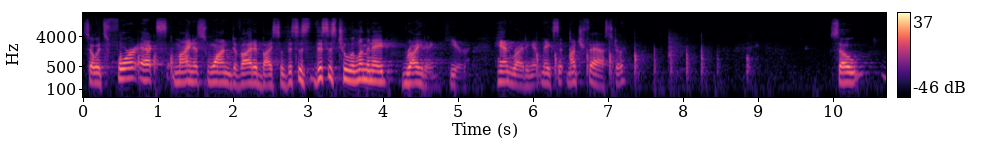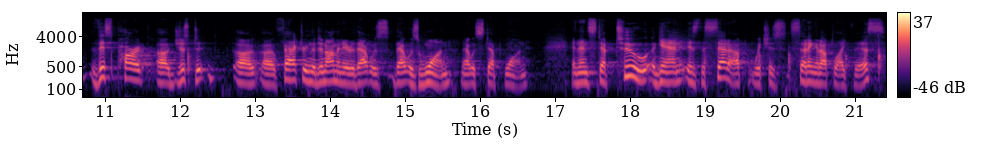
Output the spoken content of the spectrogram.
So it's 4x minus 1 divided by, so this is, this is to eliminate writing here, handwriting. It makes it much faster. So this part, uh, just uh, uh, factoring the denominator, that was, that was 1. That was step 1. And then step 2, again, is the setup, which is setting it up like this.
